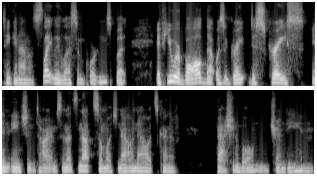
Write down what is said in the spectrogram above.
taken on a slightly less importance. But if you were bald, that was a great disgrace in ancient times. And that's not so much now. Now it's kind of fashionable and trendy and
